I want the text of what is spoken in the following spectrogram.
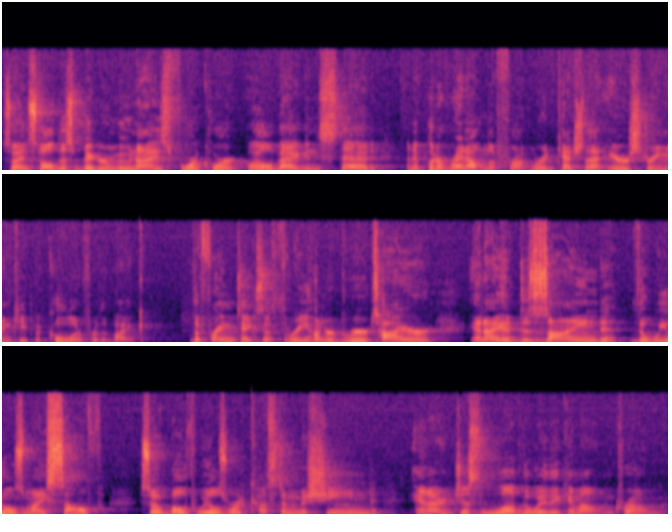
So I installed this bigger Mooneyes four quart oil bag instead, and I put it right out in the front where it'd catch that airstream and keep it cooler for the bike. The frame takes a 300 rear tire, and I had designed the wheels myself. So both wheels were custom machined, and I just love the way they came out in chrome.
